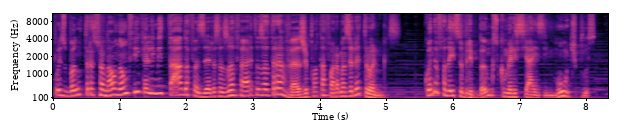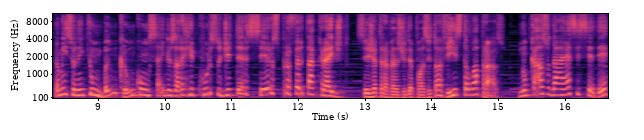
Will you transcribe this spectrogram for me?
pois o banco tradicional não fica limitado a fazer essas ofertas através de plataformas eletrônicas. Quando eu falei sobre bancos comerciais e múltiplos, eu mencionei que um bancão consegue usar recurso de terceiros para ofertar crédito, seja através de depósito à vista ou a prazo. No caso da SCD,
